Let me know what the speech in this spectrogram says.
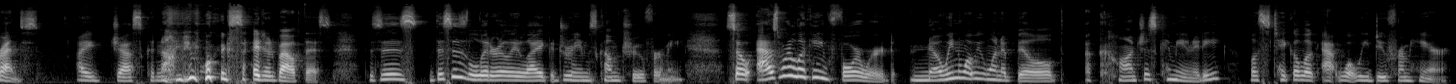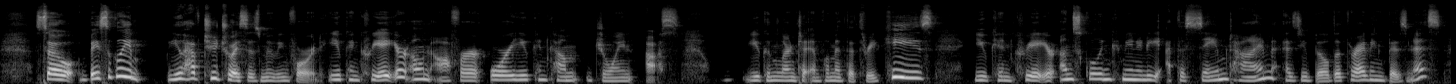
Friends, I just could not be more excited about this. This is this is literally like dreams come true for me. So as we're looking forward, knowing what we want to build, a conscious community, let's take a look at what we do from here. So basically, you have two choices moving forward. You can create your own offer or you can come join us. You can learn to implement the three keys. You can create your unschooling community at the same time as you build a thriving business.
